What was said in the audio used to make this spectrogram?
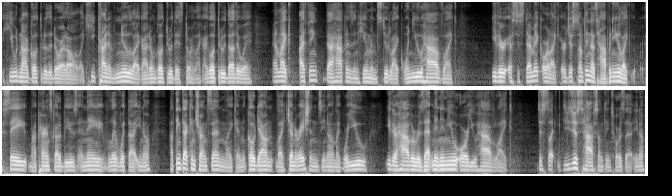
he would not go through the door at all. Like he kind of knew, like I don't go through this door, like I go through the other way. And like I think that happens in humans, dude. Like when you have like either a systemic or like or just something that's happened to you, like say my parents got abused and they live with that, you know. I think that can transcend like and go down like generations, you know, like where you either have a resentment in you or you have like just like you just have something towards that, you know.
